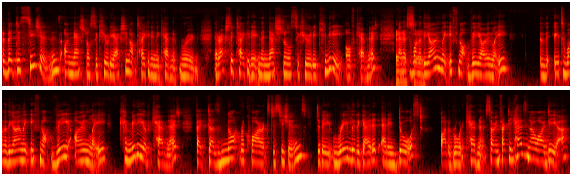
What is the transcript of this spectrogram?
the decisions on national security are actually not taken in the cabinet room. They're actually taken in the National Security Committee of Cabinet, and it's one of the only, if not the only, it's one of the only, if not the only, committee of cabinet that does not require its decisions to be relitigated and endorsed by the broader cabinet. So, in fact, he has no idea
